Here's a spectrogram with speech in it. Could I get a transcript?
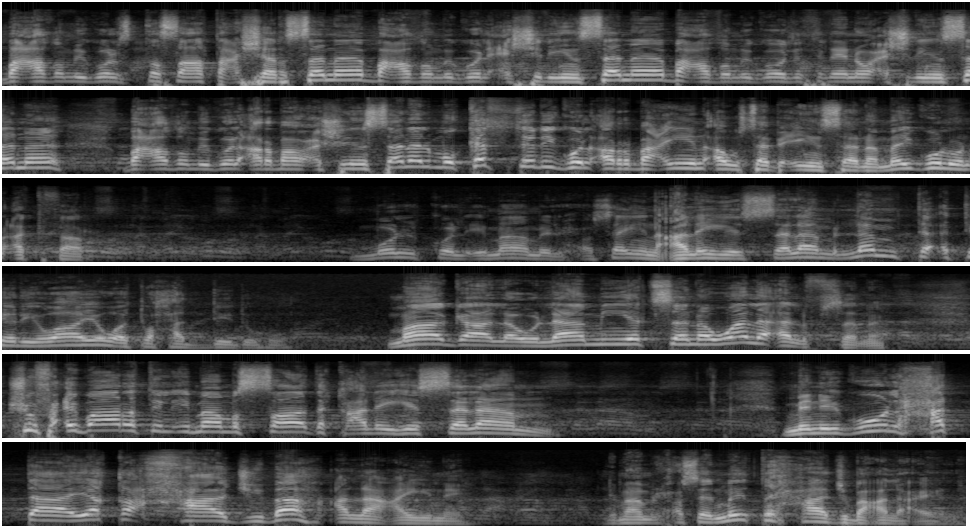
بعضهم يقول 19 سنة بعضهم يقول 20 سنة بعضهم يقول 22 سنة بعضهم يقول 24 سنة المكثر يقول 40 أو 70 سنة ما يقولون أكثر. ملك الإمام الحسين عليه السلام لم تأتي رواية وتحدده. ما قالوا لا مية سنة ولا ألف سنة. شوف عبارة الإمام الصادق عليه السلام. من يقول حتى يقع حاجبه على عينه. الإمام الحسين ما يطيح حاجبه على عينه.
